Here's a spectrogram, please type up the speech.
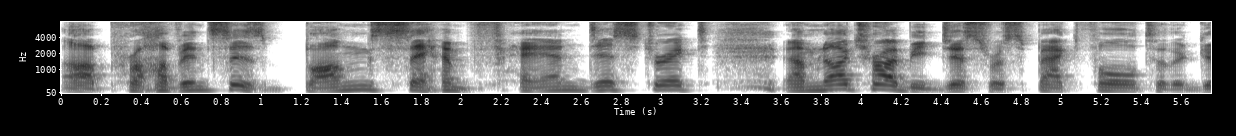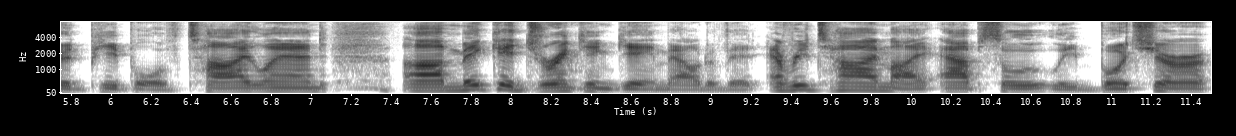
uh, province's Bung Samphan district. I'm not trying to be disrespectful to the good people of Thailand. Uh, make a drinking game out of it. Every time I absolutely butcher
